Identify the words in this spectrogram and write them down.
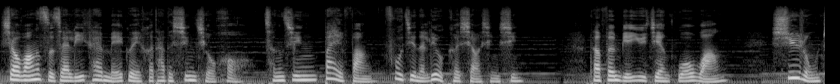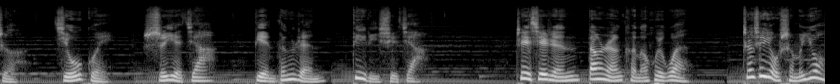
小王子在离开玫瑰和他的星球后，曾经拜访附近的六颗小行星，他分别遇见国王、虚荣者、酒鬼、实业家、点灯人、地理学家。这些人当然可能会问：哲学有什么用？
